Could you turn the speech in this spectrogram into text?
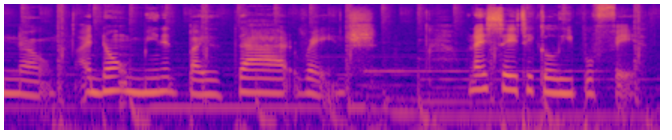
No, I don't mean it by that range. When I say take a leap of faith,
